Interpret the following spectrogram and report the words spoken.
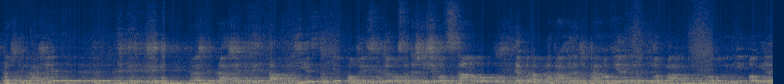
W każdym razie, w każdym razie tam jest takie małżeństwo, które ostatecznie się odstało jako na, naprawdę takie prawowierne i normalne. O, ile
